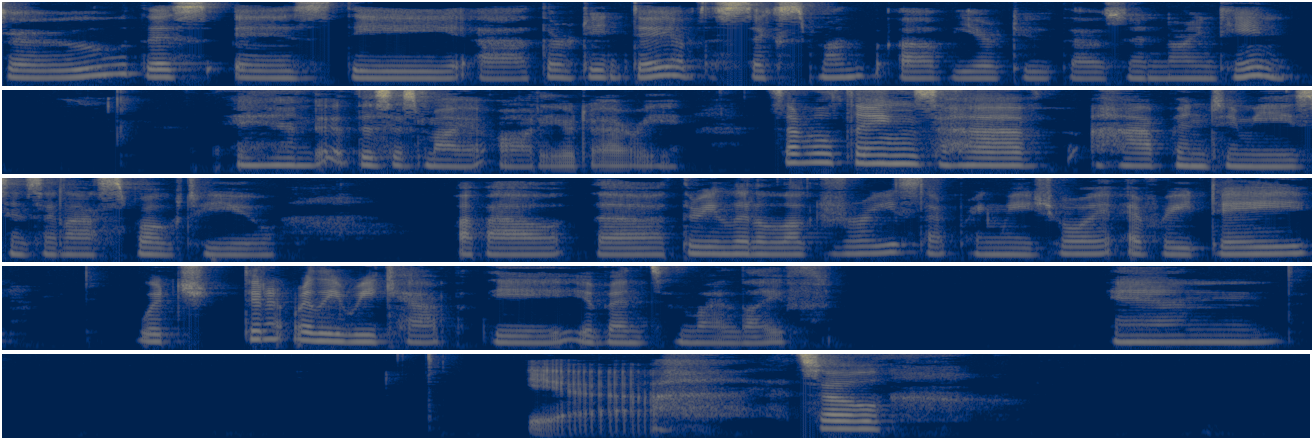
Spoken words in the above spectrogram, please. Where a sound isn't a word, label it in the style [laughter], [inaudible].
So, this is the uh, 13th day of the sixth month of year 2019. And this is my audio diary. Several things have happened to me since I last spoke to you about the three little luxuries that bring me joy every day, which didn't really recap the events in my life. And yeah. So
